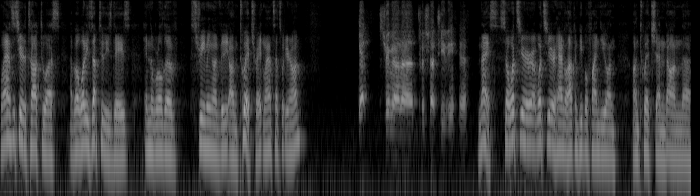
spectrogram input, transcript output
Lance is here to talk to us about what he's up to these days in the world of streaming on video on Twitch, right, Lance? That's what you're on. Yep, streaming on uh, Twitch.tv. Yeah. Nice. So, what's your what's your handle? How can people find you on on Twitch and on uh,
